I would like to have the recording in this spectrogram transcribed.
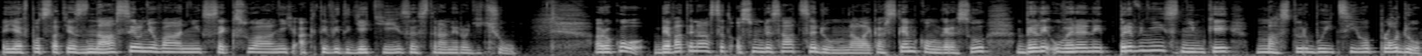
je v podstatě znásilňování sexuálních aktivit dětí ze strany rodičů. Roku 1987 na lékařském kongresu byly uvedeny první snímky masturbujícího plodu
